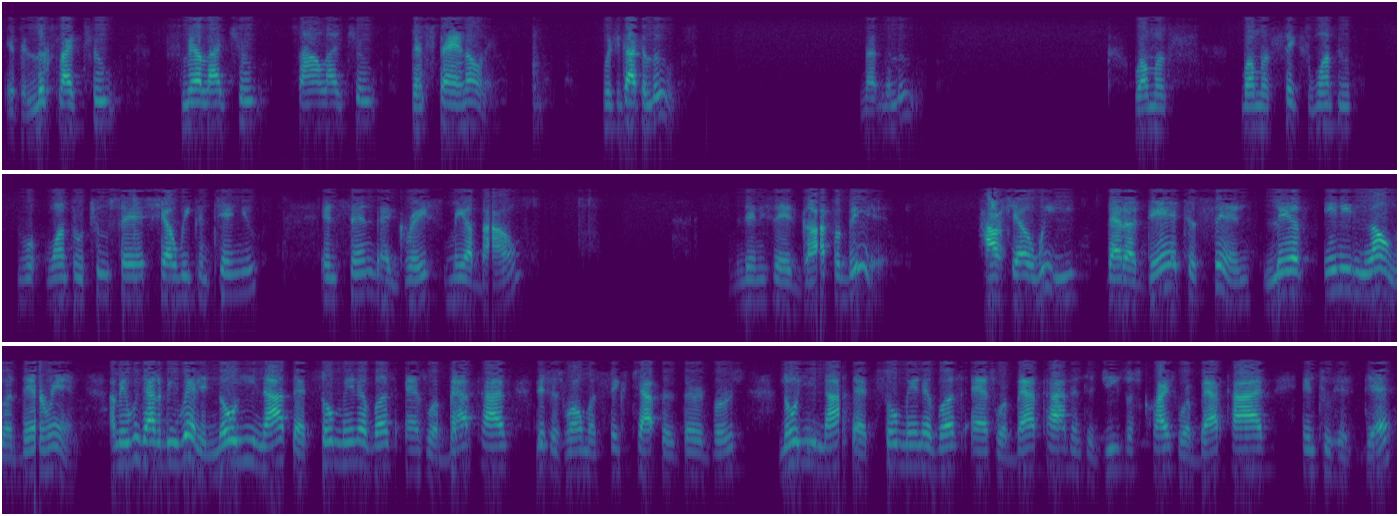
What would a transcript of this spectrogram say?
If it looks like truth, smell like truth, sound like truth, then stand on it. What you got to lose? Nothing to lose. Romans Romans six one through one through two says, Shall we continue in sin that grace may abound? And then he says, God forbid. How shall we that are dead to sin live any longer therein? I mean, we got to be ready. Know ye not that so many of us as were baptized, this is Romans 6, chapter 3rd verse, know ye not that so many of us as were baptized into Jesus Christ were baptized into his death?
